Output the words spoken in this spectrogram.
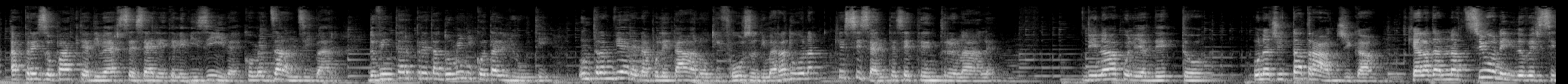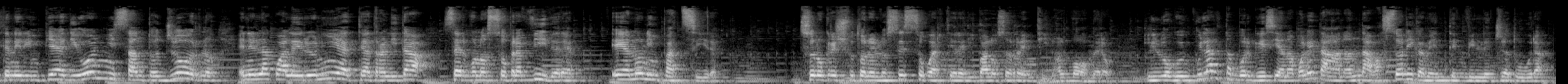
Ha preso parte a diverse serie televisive come Zanzibar, dove interpreta Domenico Tagliuti, un tranviere napoletano tifoso di Maradona che si sente settentrionale. Di Napoli ha detto una città tragica, che ha la dannazione di doversi tenere in piedi ogni santo giorno e nella quale ironia e teatralità servono a sopravvivere e a non impazzire. Sono cresciuto nello stesso quartiere di Palo Sorrentino, al Vomero, il luogo in cui l'alta borghesia napoletana andava storicamente in villeggiatura.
